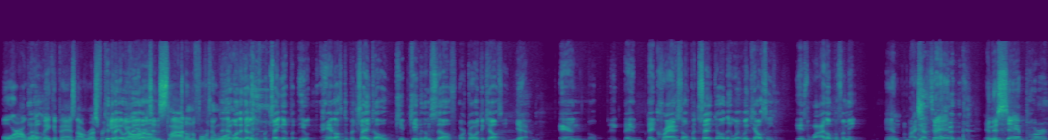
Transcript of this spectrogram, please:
Or I won't Well, make a pass and I'll rush for eight about it, it the, yards um, and slide on the fourth and It one. was, it was Pacheco. He would hand off to Pacheco, keep keep it himself, or throw it to Kelce. Yeah. And they they, they crashed on Pacheco. They went with Kelce. It's wide open for me. And like I said, and the sad part,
